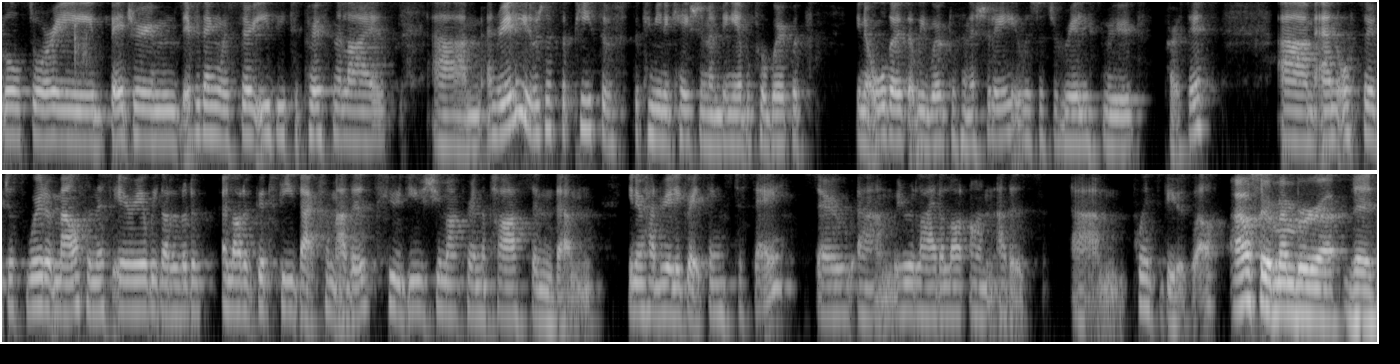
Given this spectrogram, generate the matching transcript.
Single story bedrooms, everything was so easy to personalize. Um, and really it was just the piece of the communication and being able to work with, you know, all those that we worked with initially, it was just a really smooth process. Um, and also just word of mouth in this area, we got a lot of a lot of good feedback from others who'd used Schumacher in the past and um, you know had really great things to say. So um, we relied a lot on others' um, points of view as well. I also remember uh, that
